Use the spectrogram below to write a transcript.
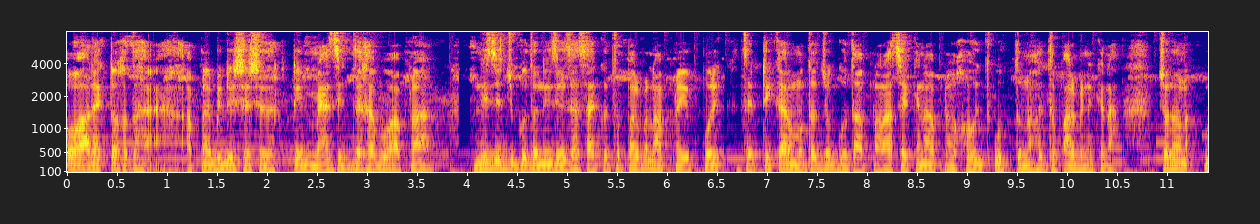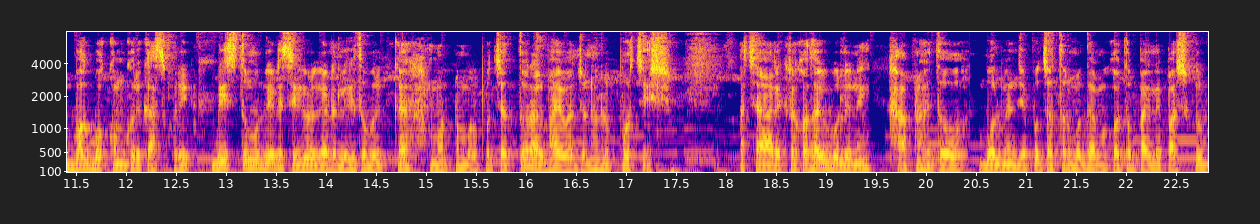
ও, আরেকটা কথা হ্যাঁ আপনার ভিডিও শেষে একটি ম্যাজিক দেখাবো। আপনার নিজের যোগ্যতা নিজে যাচাই করতে পারবেন, আপনি এই পরীক্ষাতে টিকার মতো যোগ্যতা আপনার আছে কিনা, আপনি উত্তীর্ণ হতে পারবেন কিনা। চলুন বক বক কম করে কাজ করি। বিশতম গ্রেডে সিকিউর গার্ডের লিখিত পরীক্ষা মোট নম্বর পঁচাত্তর আর ভাইবার জন্য হলো পঁচিশ। আচ্ছা আরেকটা কথা আমি বলে নেই। আপনি হয়তো বলবেন যে পঁচাত্তর মধ্যে আমি কত পাইলে পাস করব।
